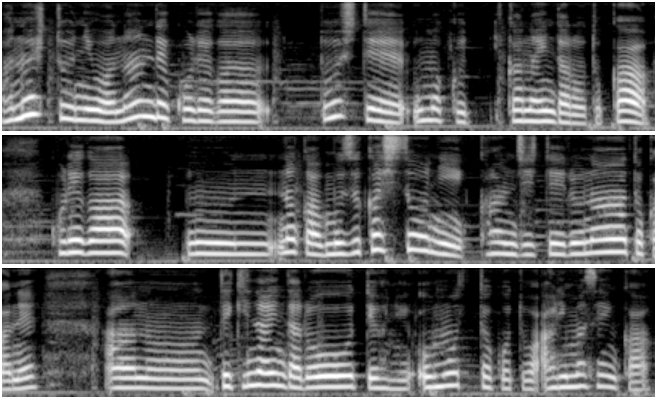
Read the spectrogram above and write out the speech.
あの人には何でこれがどうしてうまくいかないんだろうとかこれがうんなんか難しそうに感じてるなとかねあのできないんだろうっていうふうに思ったことはありませんか？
